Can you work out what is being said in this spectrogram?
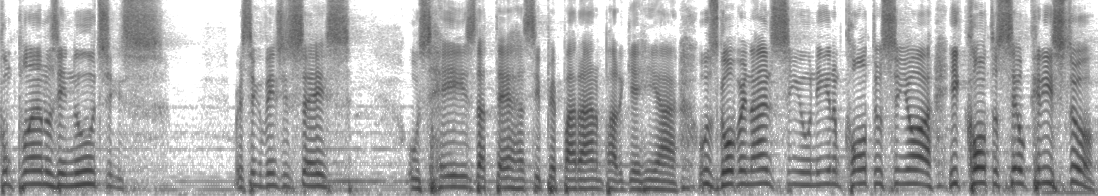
com planos inúteis. Versículo 26 os reis da terra se prepararam para guerrear, os governantes se uniram contra o Senhor e contra o seu Cristo.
